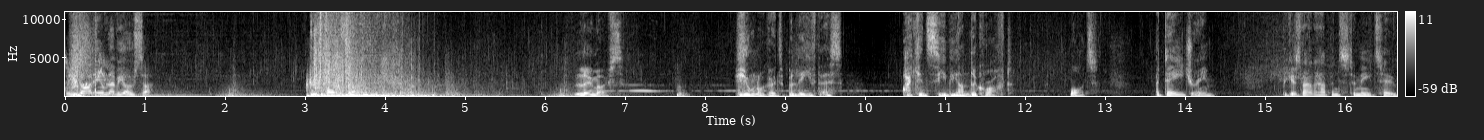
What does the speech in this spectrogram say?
Wingardium Leviosa. Expulso. Lumos. You're not going to believe this. I can see the Undercroft. What? A daydream? Because that happens to me too.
